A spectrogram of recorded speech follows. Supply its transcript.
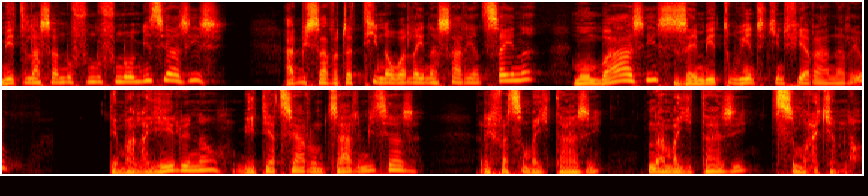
Mety lasa nofinofinao mihitsy aza izy, ary misy zavatra tianao halaina sary an-tsaina momba azy sy izay mety ho endriky ny fiarahanareo, dia malahelo ianao, mety hahatsiaro mijaly mihitsy aza rehefa tsy mahita azy na mahita azy tsy miraika aminao.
